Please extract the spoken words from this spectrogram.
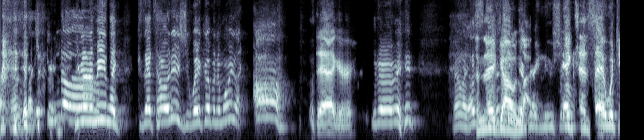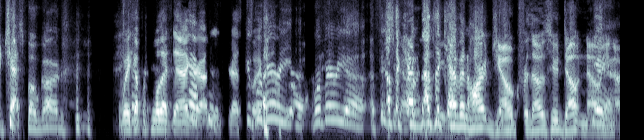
And I was like, You know what I mean? Like, because that's how it is. You wake up in the morning, like, ah, Dagger. you know what I mean? And, like, And there you go. Like, Like, great new show. Jake said, say it with your chest, Bogart. Wake up and pull that dagger Yeah, out of your chest. Because we're very, uh, we're very uh, efficient. That's a Kev- that's a. Kevin Hart joke for those who don't know. You know,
